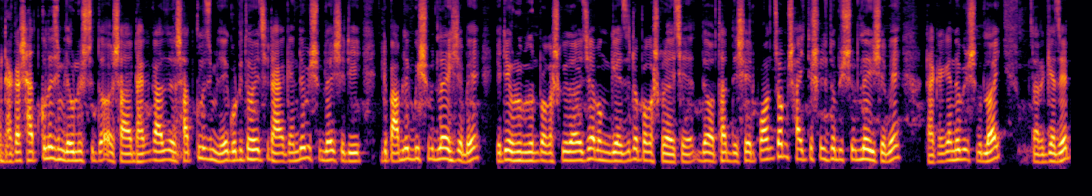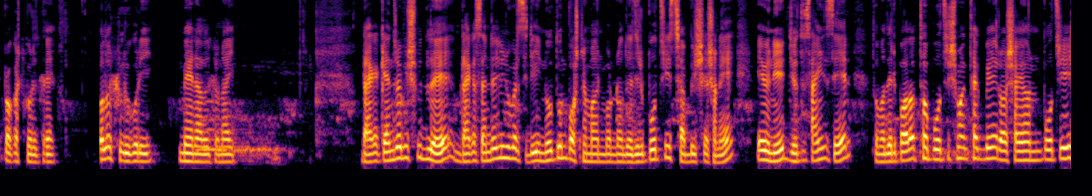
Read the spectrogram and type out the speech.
ঢাকা সাত কলেজ মিলে অনুষ্ঠিত ঢাকা সাত কলেজ মিলে গঠিত হয়েছে ঢাকা কেন্দ্রীয় বিশ্ববিদ্যালয়। সেটি একটি পাবলিক বিশ্ববিদ্যালয় হিসেবে এটি অনুমোদন প্রকাশ করা হয়েছে এবং গ্যাজেটও প্রকাশ করা হয়েছে। অর্থাৎ দেশের পঞ্চম সাহিত্যশাসিত বিশ্ববিদ্যালয় হিসেবে ঢাকা কেন্দ্রীয় বিশ্ববিদ্যালয় তার গ্যাজেট প্রকাশ করেছে। চলো শুরু করি মেন আলোচনায়। ঢাকা কেন্দ্রীয় বিশ্ববিদ্যালয়ে ঢাকা সেন্ট্রাল ইউনিভার্সিটি নতুন প্রশ্নের মানবন্ধন দু হাজার পঁচিশ, ছাব্বিশ সেশনে ইউনিট। যেহেতু সায়েন্সের, তোমাদের পদার্থ পঁচিশ মার্ক থাকবে, রসায়ন পঁচিশ,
